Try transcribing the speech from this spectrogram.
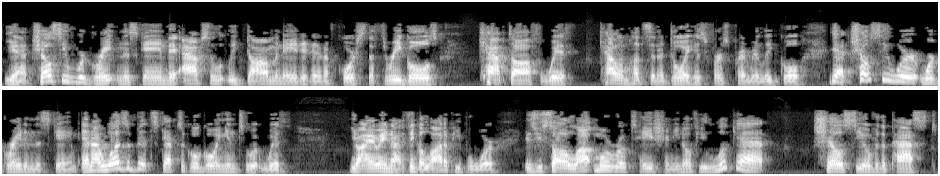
Yeah, Chelsea were great in this game. They absolutely dominated, and of course, the three goals capped off with Callum Hudson-Odoi, his first Premier League goal. Yeah, Chelsea were were great in this game, and I was a bit skeptical going into it. With, you know, I mean, I think a lot of people were. Is you saw a lot more rotation. You know, if you look at Chelsea over the past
